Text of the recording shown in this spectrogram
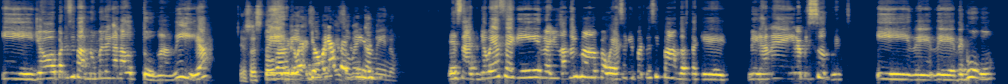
y yo participar, no me lo he ganado todavía, eso es todavía, yo, voy a seguir, en camino. Exacto, yo voy a seguir ayudando el mapa, voy a seguir participando hasta que me gane ir a mis summits y de, de, Google.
